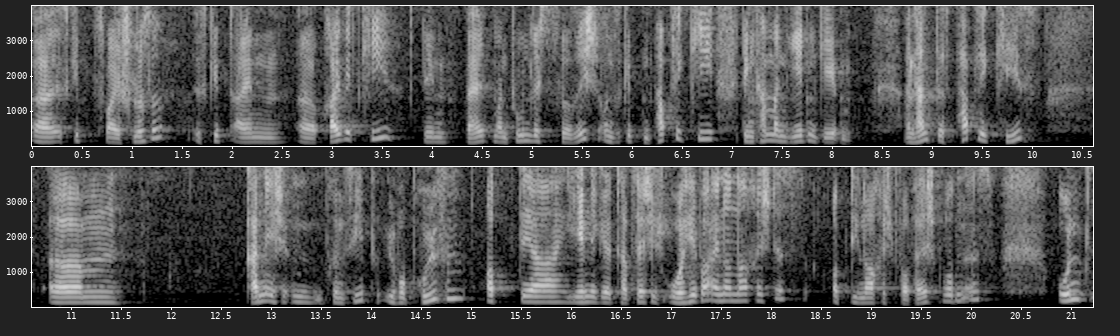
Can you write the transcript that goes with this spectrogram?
äh, es gibt zwei Schlüssel. Es gibt einen äh, Private Key, den behält man tunlichst für sich, und es gibt einen Public Key, den kann man jedem geben. Anhand des Public Keys ähm, kann ich im Prinzip überprüfen, ob derjenige tatsächlich Urheber einer Nachricht ist, ob die Nachricht verfälscht worden ist und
